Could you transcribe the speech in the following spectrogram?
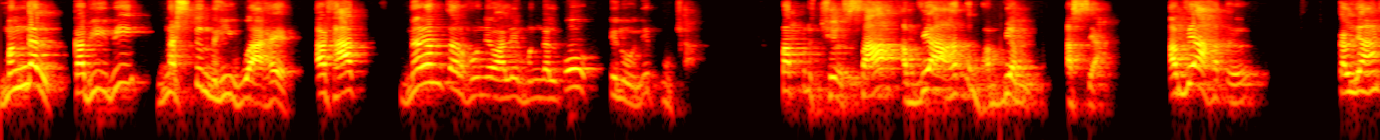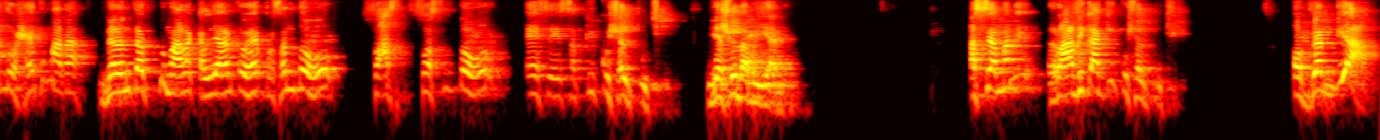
मंगल कभी भी नष्ट नहीं हुआ है, अर्थात निरंतर होने वाले मंगल को इन्होंने पूछा। पपृछ सा अव्याहत भव्यम अस्या। अव्याहत, कल्याण तो है तुम्हारा, निरंतर तुम्हारा कल्याण तो है, प्रसन्न तो हो, स्वास्थ्य, स्वस्थ तो हो, ऐसे सबकी कुशल पूछी। यशोदा भैया ने अस्या माने राधिका की कुशल पूछी। और व्यज्ञा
